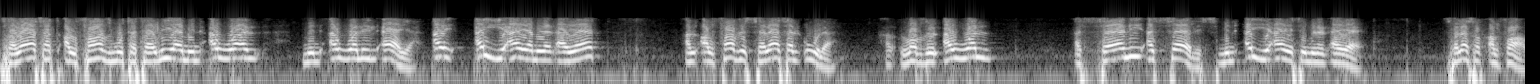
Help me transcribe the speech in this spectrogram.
ثلاثة ألفاظ متتالية من أول من أول الآية. أي, أي آية من الآيات؟ الألفاظ الثلاثة الأولى. اللفظ الأول الثاني الثالث. من أي آية من الآيات؟ ثلاثة ألفاظ.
